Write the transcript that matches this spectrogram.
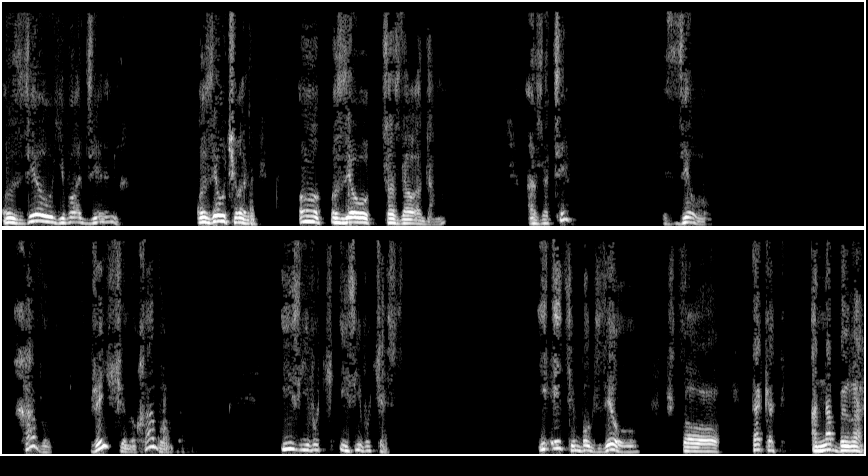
он сделал его отдельно. Он сделал человека. Он, он сделал, создал Адама. А затем сделал Хаву, женщину Хаву, из его, из его части. И этим Бог сделал, что так как она была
